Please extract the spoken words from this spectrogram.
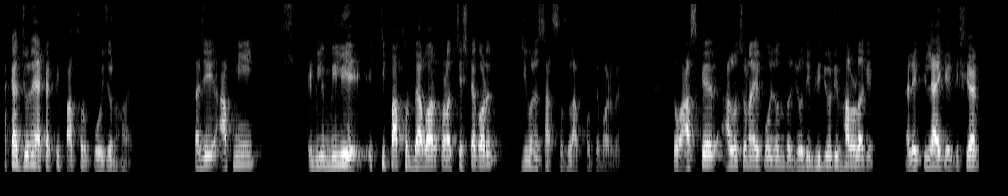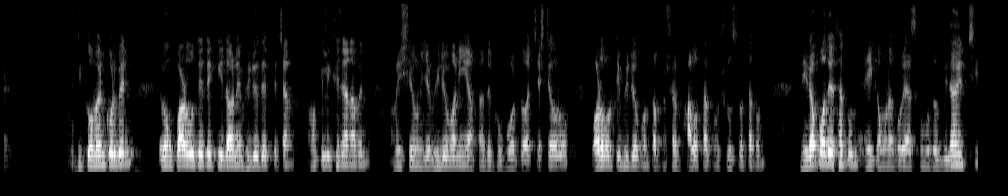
এক একজনে এক একটি পাথর প্রয়োজন হয়। কাজেই আপনি এগুলি মিলিয়ে একটি পাথর ব্যবহার করার চেষ্টা করেন, জীবনে সাকসেস লাভ করতে পারবেন। তো আজকের আলোচনা এ পর্যন্ত। যদি ভিডিওটি ভালো লাগে, তাহলে একটি লাইক একটি শেয়ার একটি কমেন্ট করবেন এবং পরবর্তীতে কী ধরনের ভিডিও দেখতে চান আমাকে লিখে জানাবেন। আমি সে অনুযায়ী ভিডিও বানিয়ে আপনাদেরকে উপহার দেওয়ার চেষ্টা করব। পরবর্তী ভিডিও পর্যন্ত আপনার সবাই ভালো থাকুন, সুস্থ থাকুন, নিরাপদে থাকুন। এই কামনা করে আজকের মতো বিদায় নিচ্ছি।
